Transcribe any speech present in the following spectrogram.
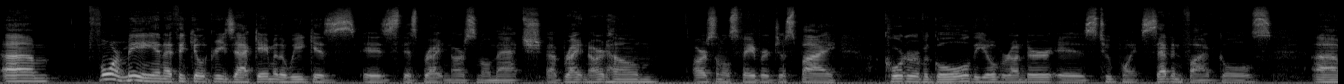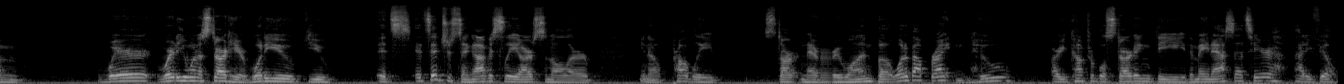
Um, for me, and I think you'll agree, Zach, game of the week is is this Brighton Arsenal match. Uh, Brighton are at home. Arsenal's favored just by quarter of a goal. The over under is 2.75 goals. Um, where where do you want to start here? What do you you? It's it's interesting. Obviously, Arsenal are, you know, probably starting everyone. But what about Brighton? Who are you comfortable starting the the main assets here? How do you feel?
